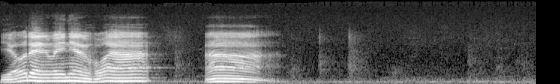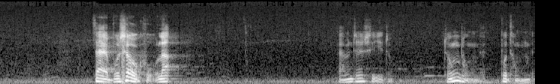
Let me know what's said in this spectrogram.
有的人为念佛呀。啊！再不受苦了，咱们这是一种种种的不同的。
